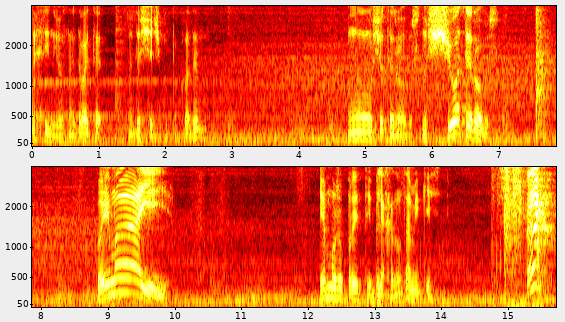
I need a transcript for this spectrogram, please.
Не хрін його знає. Давайте ми дощечку покладемо. Ну, що ти робиш? Ну що ти робиш? Виймай її! Я можу пройти. Бляха, ну там якийсь. Ах!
